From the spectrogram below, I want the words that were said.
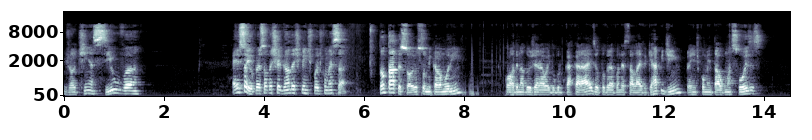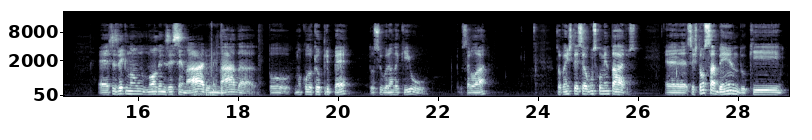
Jotinha Silva. É isso aí, o pessoal tá chegando, acho que a gente pode começar. Então tá, pessoal, eu sou Micael Amorim, coordenador geral aí do Grupo Carcarás. Eu tô gravando essa live aqui rapidinho pra gente comentar algumas coisas. É, vocês veem que não, não organizei cenário nem nada, tô, não coloquei o tripé, tô segurando aqui o, o celular. Só pra gente tecer alguns comentários. É, vocês estão sabendo que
